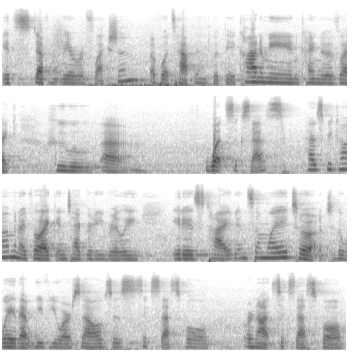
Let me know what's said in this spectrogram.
it's definitely a reflection of what's happened with the economy and kind of like who, um, what success has become. And I feel like integrity really, it is tied in some way to, to the way that we view ourselves as successful or not successful.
